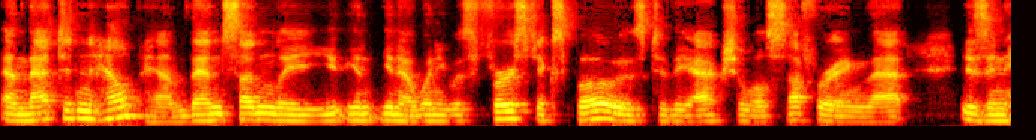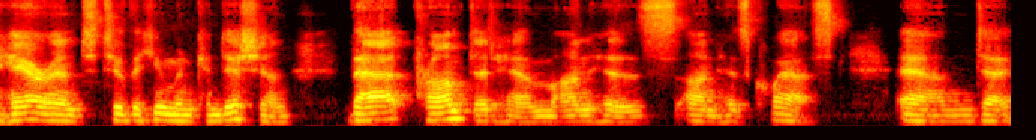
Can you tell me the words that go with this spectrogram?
And that didn't help him. Then suddenly, you, you know, when he was first exposed to the actual suffering that is inherent to the human condition, that prompted him on his, on his quest and uh,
